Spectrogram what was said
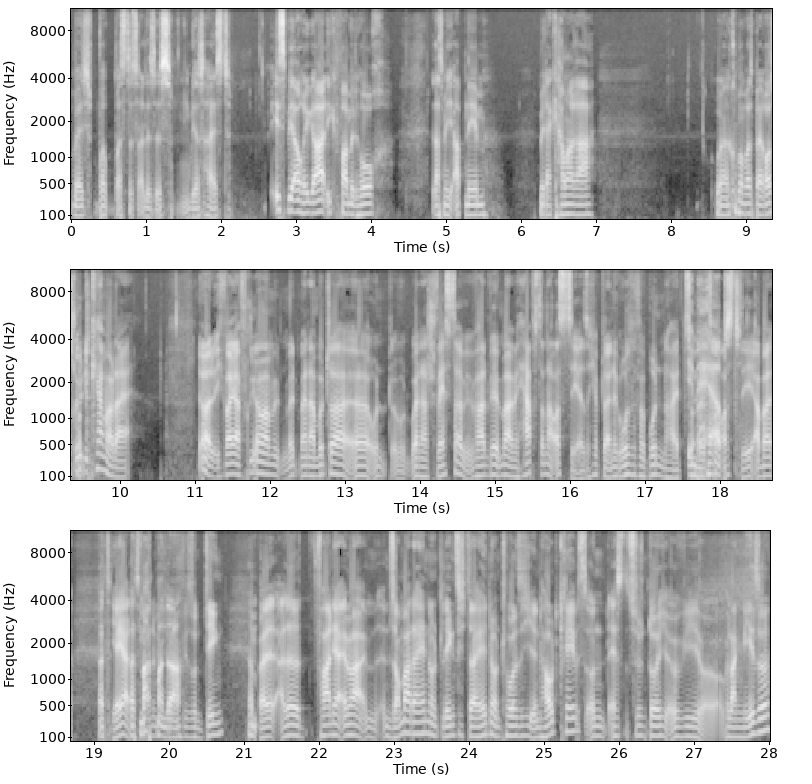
welch, was das alles ist, wie das heißt. Ist mir auch egal, ich fahre mit hoch, lass mich abnehmen mit der Kamera. Und dann guck mal, was bei rauskommt. die Kamera. Ja, ich war ja früher mal mit, mit meiner Mutter äh, und, und meiner Schwester, waren wir immer im Herbst an der Ostsee. Also ich habe da eine große Verbundenheit zur, Im äh, zur Herbst? Ostsee. Aber Was, ja, ja, was macht man da? irgendwie so ein Ding, Hm. weil alle fahren ja immer im, im Sommer dahin und legen sich dahin und holen sich ihren Hautkrebs und essen zwischendurch irgendwie äh, Langnese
